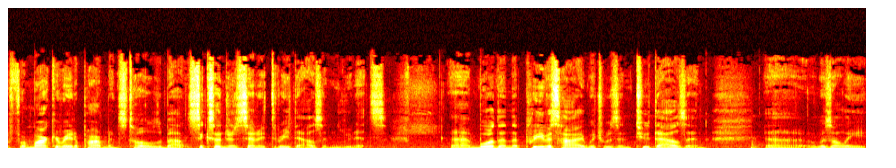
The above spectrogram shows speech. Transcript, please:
for market rate apartments totaled about 673,000 units, uh, more than the previous high, which was in 2000, uh, was only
